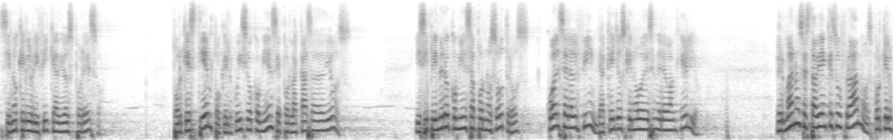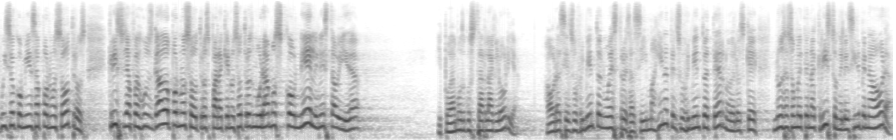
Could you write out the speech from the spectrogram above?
sino que glorifique a Dios por eso. Porque es tiempo que el juicio comience por la casa de Dios. Y si primero comienza por nosotros, ¿cuál será el fin de aquellos que no obedecen el Evangelio? Hermanos, está bien que suframos, porque el juicio comienza por nosotros. Cristo ya fue juzgado por nosotros para que nosotros muramos con Él en esta vida y podamos gustar la gloria. Ahora, si el sufrimiento nuestro es así, imagínate el sufrimiento eterno de los que no se someten a Cristo ni le sirven ahora.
